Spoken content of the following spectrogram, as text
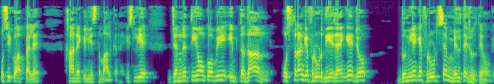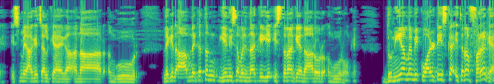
اسی کو آپ پہلے کھانے کے لیے استعمال کریں۔ اس لیے جنتیوں کو بھی ابتدان اس طرح کے فروٹ دیے جائیں گے جو دنیا کے فروٹ سے ملتے جلتے ہوں گے۔ اس میں آگے چل کے آئے گا انار، انگور۔ لیکن آپ نے قطن یہ نہیں سمجھنا کہ یہ اس طرح کے انار اور انگور ہوں گے۔ دنیا میں بھی کوالٹیز کا اتنا فرق ہے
